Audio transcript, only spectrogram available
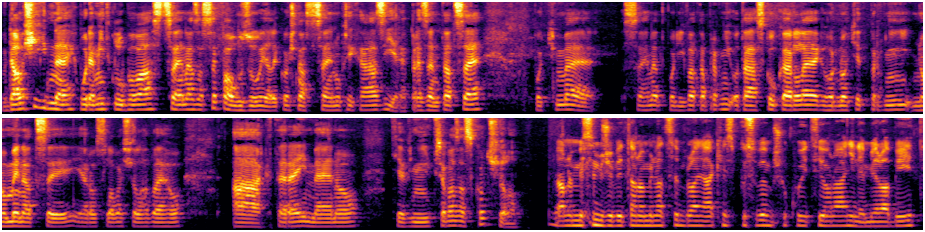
V dalších dnech bude mít klubová scéna zase pauzu, jelikož na scénu přichází reprezentace. Pojďme se hned podívat na první otázku, Karle, jak hodnotit první nominaci Jaroslava Šelhavého a které jméno tě v ní třeba zaskočilo? Já nemyslím, že by ta nominace byla nějakým způsobem šokující, ona ani neměla být,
